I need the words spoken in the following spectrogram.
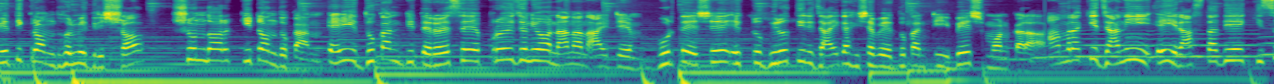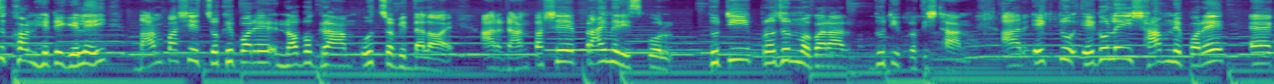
ব্যতিক্রম ধর্মী দৃশ্য, সুন্দর কীটন দোকান। এই দোকানটিতে রয়েছে প্রয়োজনীয় নানান আইটেম। ঘুরতে এসে একটু বিরতির জায়গা হিসেবে দোকানটি বেশ মন কাড়া আমরা কি জানি এই রাস্তা দিয়ে কিছুক্ষণ হেঁটে গেলেই বাম পাশে চোখে পড়ে নবগ্রাম উচ্চ বিদ্যালয় আর ডান পাশে প্রাইমারি স্কুল। দুটি প্রজন্ম গড়ার দুটি প্রতিষ্ঠান। আর একটু এগোলেই সামনে পড়ে এক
